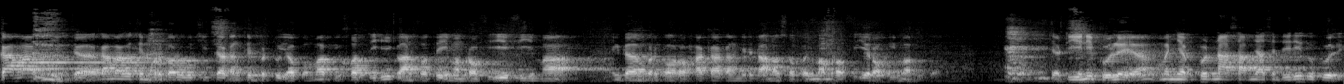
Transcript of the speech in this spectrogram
Kama wujida, kama kutin perkara wujida kang den ya apa ma bi khotihi kan khoti Imam Rafi'i fi ma ing dalam perkara hak kang nyritakno sapa Imam Rafi'i rahimahullah. Jadi ini boleh ya, menyebut nasabnya sendiri itu boleh.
